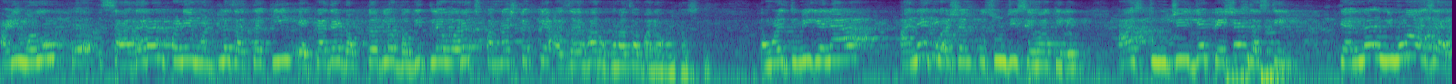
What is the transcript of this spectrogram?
आणि म्हणून साधारणपणे म्हटलं जातं की एखाद्या डॉक्टरला बघितल्यावरच पन्नास टक्के आजार हा रुग्णाचा बरा होत असतो. त्यामुळे तुम्ही गेल्या अनेक वर्षांपासून जी सेवा केली आज तुमचे जे पेशंट असतील त्यांना निम्म आजार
